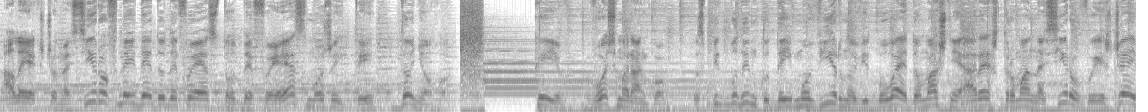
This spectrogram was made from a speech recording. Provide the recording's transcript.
Але якщо Насіров не йде до ДФС, то ДФС може йти до нього. Київ, восьма ранку. З під будинку, де ймовірно відбуває домашній арешт Роман Насіров, виїжджає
